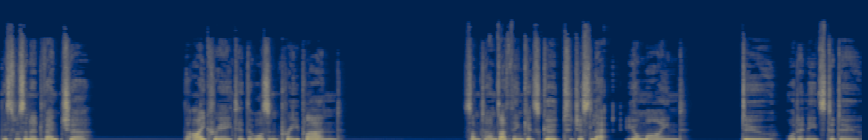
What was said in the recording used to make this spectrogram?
This was an adventure that I created that wasn't pre planned. Sometimes I think it's good to just let your mind do what it needs to do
